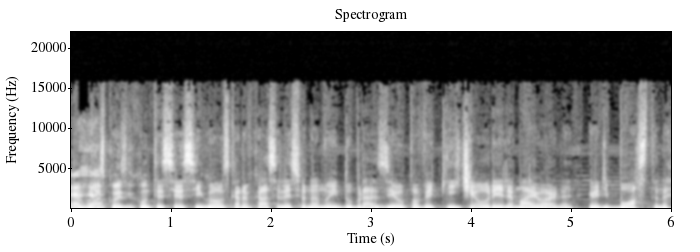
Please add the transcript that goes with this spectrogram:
uhum. umas coisas que aconteciam assim, igual os caras ficavam selecionando o do Brasil pra ver quem tinha a orelha maior, né? Grande bosta, né?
